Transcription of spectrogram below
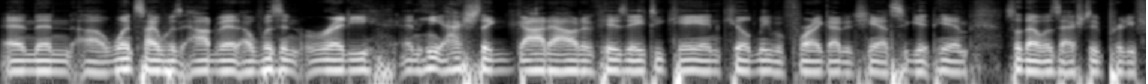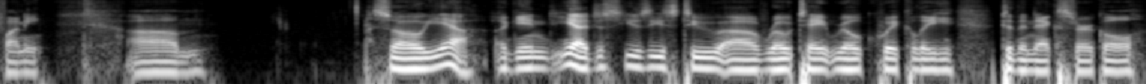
and then uh, once I was out of it, I wasn't ready, and he actually got out of his ATK and killed me before I got a chance to get him, so that was actually pretty funny. Um, so yeah, again, yeah, just use these to uh, rotate real quickly to the next circle.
